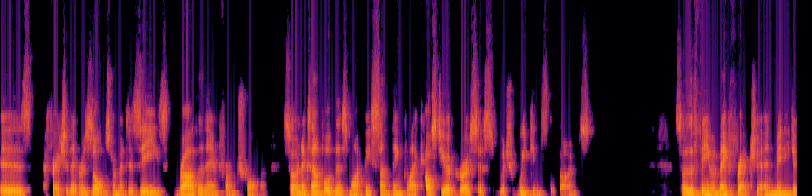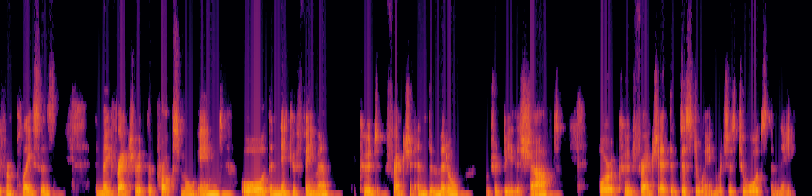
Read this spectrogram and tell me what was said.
is a fracture that results from a disease rather than from trauma. So, an example of this might be something like osteoporosis, which weakens the bones. So, the femur may fracture in many different places. It may fracture at the proximal end or the neck of femur. It could fracture in the middle, which would be the shaft, or it could fracture at the distal end, which is towards the knee.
